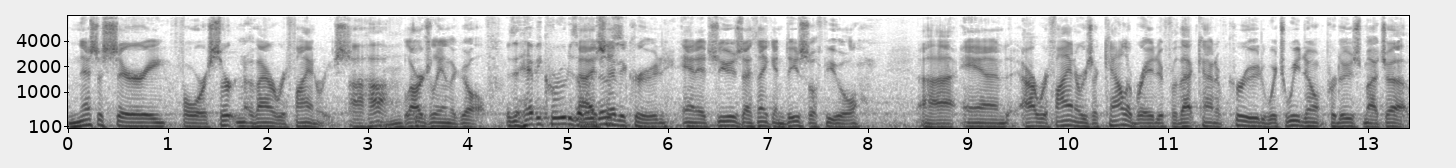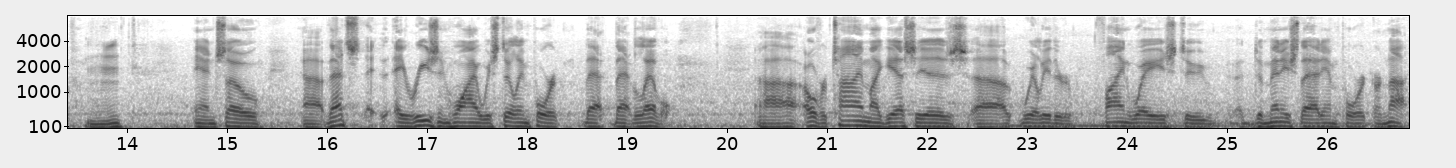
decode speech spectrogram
necessary for certain of our refineries, Aha. largely in the Gulf. Is it heavy crude? Is that Uh, what it's it is? heavy crude, and it's used, I think, in diesel fuel. Uh, and our refineries are calibrated for that kind of crude, which we don't produce much of. Mm-hmm. And so uh, that's a reason why we still import that, that level. Uh, over time, my guess is uh, we'll either find ways to diminish that import or not.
